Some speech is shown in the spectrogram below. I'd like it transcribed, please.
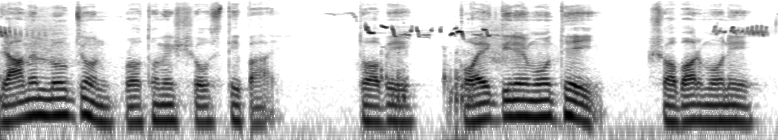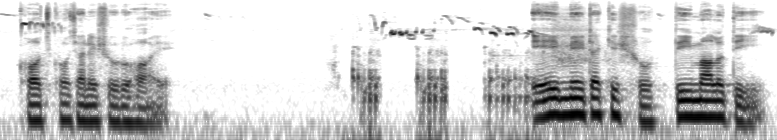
গ্রামের লোকজন প্রথমে স্বস্তি পায়। তবে কয়েকদিনের মধ্যেই সবার মনে খচখচানি শুরু হয়। এই মেয়েটা কি সত্যিই মালতী?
